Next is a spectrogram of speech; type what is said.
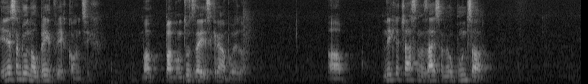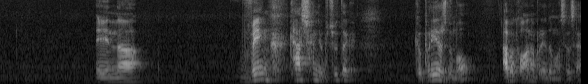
In jaz sem bil na obeh dveh koncih, pa bom tudi zdaj iskreno povedal. Uh, nekaj časa nazaj sem imel punco in uh, vem, kakšen je občutek, ko priješ domov ampak ko ona pride domov, vse vse.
